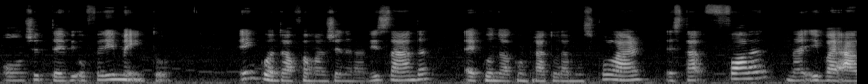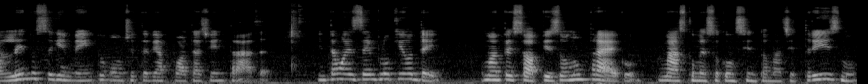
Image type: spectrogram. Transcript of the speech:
onde teve o ferimento. Enquanto a forma generalizada é quando a contratura muscular está fora né, e vai além do segmento onde teve a porta de entrada. Então, o exemplo que eu dei: uma pessoa pisou num prego, mas começou com sintoma de trismo,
